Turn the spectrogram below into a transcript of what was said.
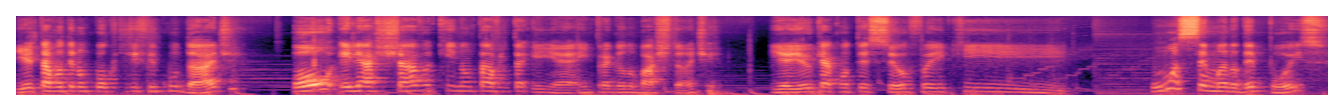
E ele estava tendo um pouco de dificuldade, ou ele achava que não estava é, entregando bastante. E aí o que aconteceu foi que uma semana depois,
